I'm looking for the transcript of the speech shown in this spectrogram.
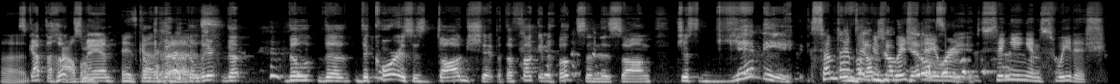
Uh, It's got the hooks, album. man. It's got the, the the, hooks. lyric- the, the, the, chorus is dog shit, but the fucking hooks in this song just get me. Sometimes I just wish they were Somebody. singing in Swedish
